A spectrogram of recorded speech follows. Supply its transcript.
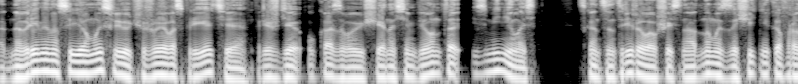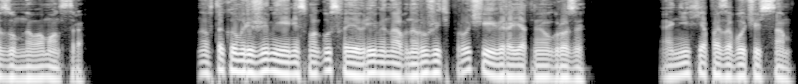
Одновременно с ее мыслью чужое восприятие, прежде указывающее на симбионта, изменилось, сконцентрировавшись на одном из защитников разумного монстра. Но в таком режиме я не смогу своевременно обнаружить прочие вероятные угрозы. О них я позабочусь сам.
